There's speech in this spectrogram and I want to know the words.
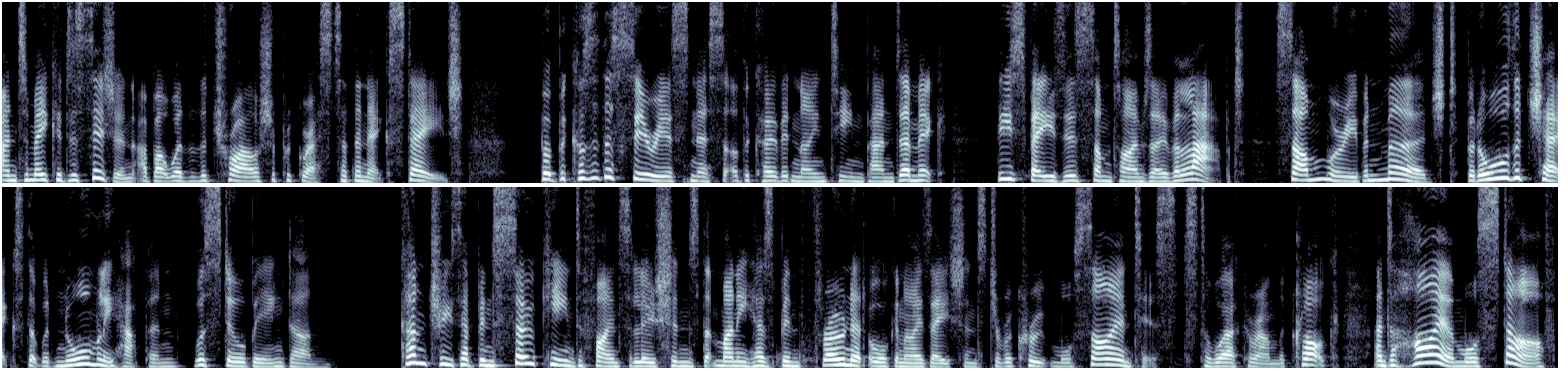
and to make a decision about whether the trial should progress to the next stage. But because of the seriousness of the COVID 19 pandemic, these phases sometimes overlapped. Some were even merged, but all the checks that would normally happen were still being done. Countries have been so keen to find solutions that money has been thrown at organisations to recruit more scientists to work around the clock and to hire more staff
